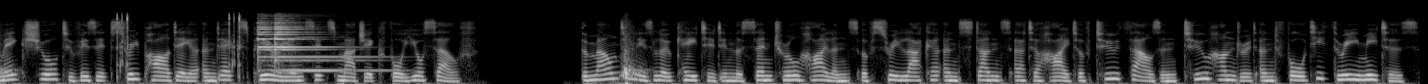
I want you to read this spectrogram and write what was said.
make sure to visit Sripadaya and experience its magic for yourself. The mountain is located in the central highlands of Sri Lanka and stands at a height of 2,243 meters,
